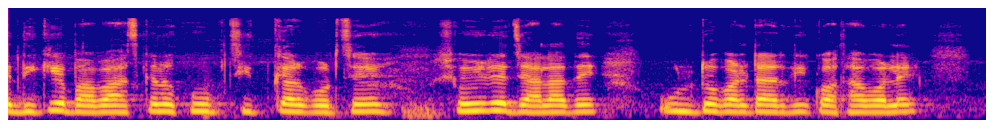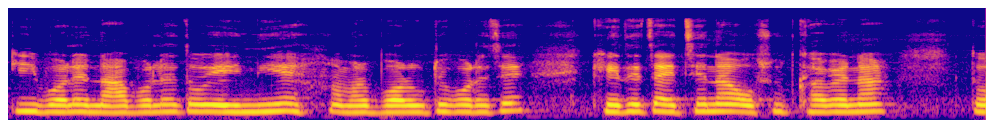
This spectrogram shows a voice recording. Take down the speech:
এদিকে বাবা আজকে না খুব চিৎকার করছে, শরীরে জ্বালাতে উল্টো পাল্টা আর কি কথা বলে, কি বলে, না বলে। তো এই নিয়ে আমার বর উঠে পড়েছে, খেতে চাইছে না, ওষুধ খাবে না। তো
